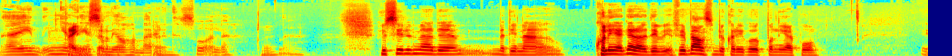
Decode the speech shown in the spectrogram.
det är in- ingenting inget som jag har märkt. Nej. Så, eller? Nej. Nej. Hur ser du med, eh, med dina kollegor? då? Det- För ibland så brukar det gå upp och ner på eh,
